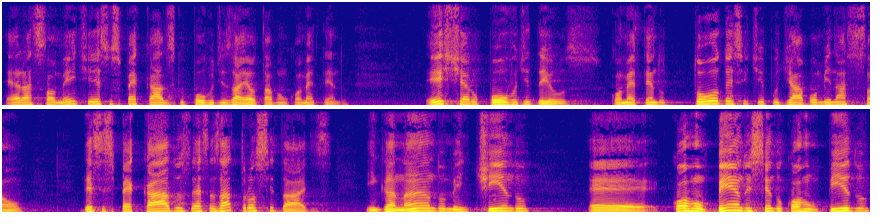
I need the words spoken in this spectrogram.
Era somente esses os pecados que o povo de Israel estavam cometendo. Este era o povo de Deus cometendo todo esse tipo de abominação, desses pecados, dessas atrocidades, enganando, mentindo, é, corrompendo e sendo corrompido,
